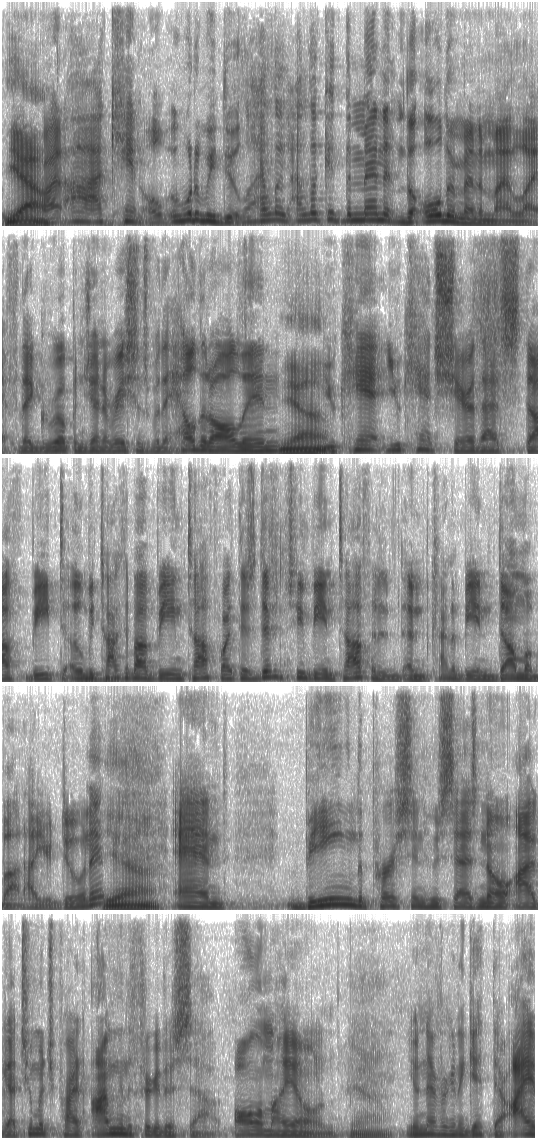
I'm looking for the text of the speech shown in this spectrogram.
Yeah. Right? Ah, I can't. oh, What do we do? I look. I look at the men, the older men in my life. They grew up in generations where they held it all in. Yeah. You can't. You can't share that stuff. Be. We talked about being tough, right? There's a difference between being tough and, and kind of being dumb about how you're doing it. Yeah. And being the person who says, "No, I've got too much pride. I'm going to figure this out all on my own." Yeah. You're never going to get there. I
